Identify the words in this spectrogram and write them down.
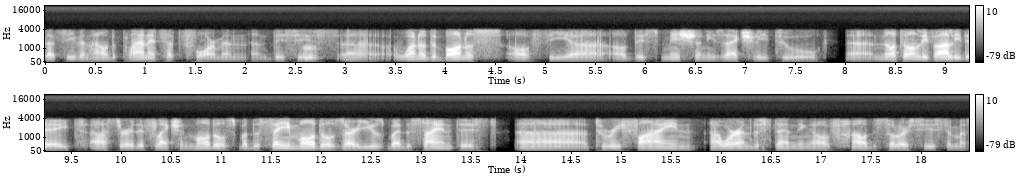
that's even how the planets had formed, and, and this hmm. is uh, one of the bonus of the uh, of this mission is actually to uh, not only validate asteroid deflection models, but the same models are used by the scientists uh, to refine our understanding of how the solar system has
